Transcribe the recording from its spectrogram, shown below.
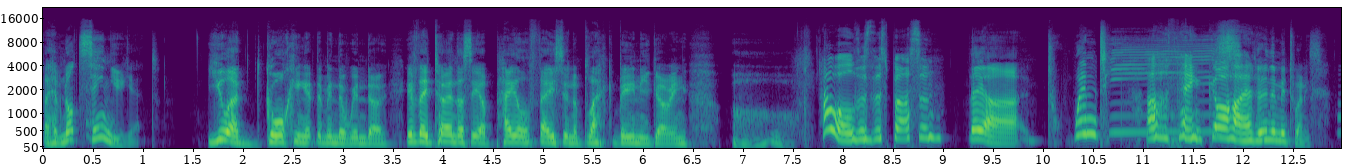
They have not seen you yet. You are gawking at them in the window. If they turn, they'll see a pale face in a black beanie going, Oh. How old is this person? They are 20. Oh, thank God. They're in their mid 20s. I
